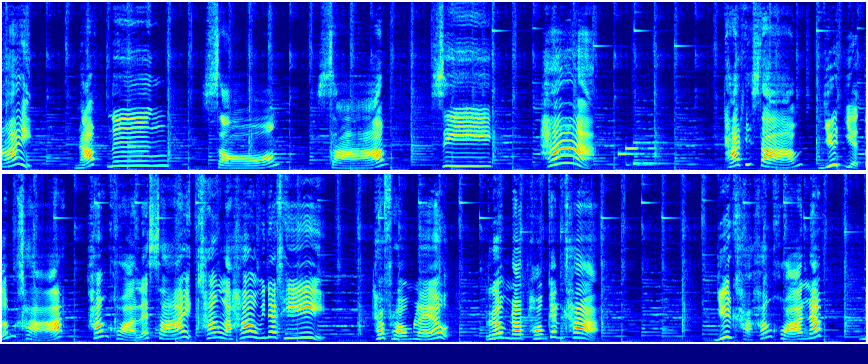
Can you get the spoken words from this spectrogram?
ดไปทางซ้าย นับ1 2 3 4 5ท่าที่ 3 ยืดเหยียดต้นขา ข้างขวาและซ้ายข้างละ 5 วินาที ถ้าพร้อมแล้ว เริ่มนับพร้อมกันค่ะ ยืดขาข้างขวานับ 1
